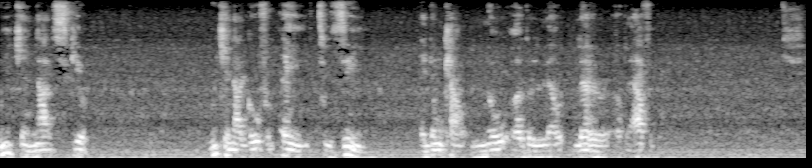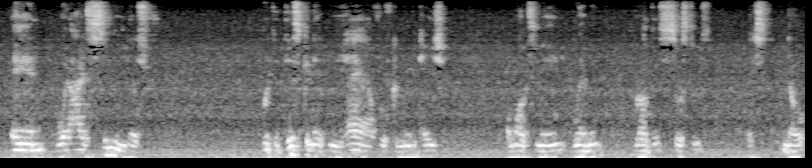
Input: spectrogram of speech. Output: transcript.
we cannot skip. We cannot go from A to Z and don't count no other letter of the alphabet. And what I see that's with the disconnect we have with communication amongst men, women, brothers, sisters, you know,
